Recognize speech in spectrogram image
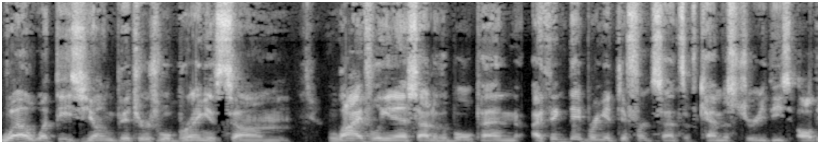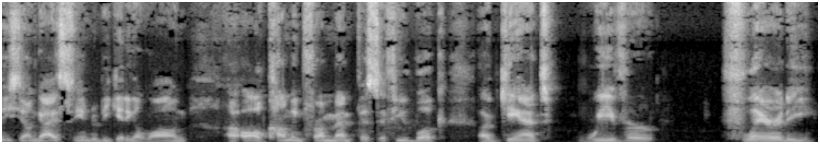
Well, what these young pitchers will bring is some liveliness out of the bullpen. I think they bring a different sense of chemistry. These all these young guys seem to be getting along, uh, all coming from Memphis. If you look, uh, Gant, Weaver, Flaherty,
